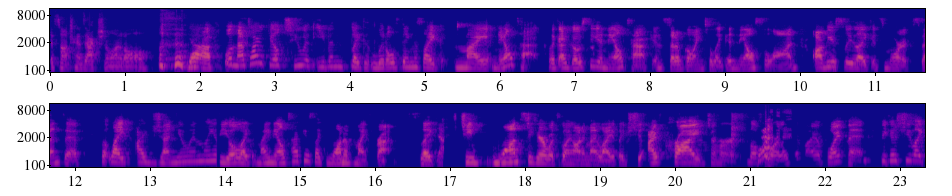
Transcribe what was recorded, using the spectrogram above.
it's not transactional at all. yeah. Well, and that's how I feel too with even like little things like my nail tech. Like I go see a nail tech instead of going to like a nail salon. Obviously like it's more expensive, but like I genuinely feel like my nail tech is like one of my friends. Like yeah. she wants to hear what's going on in my life. Like she I've cried to her before yes. like in my appointment because she like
